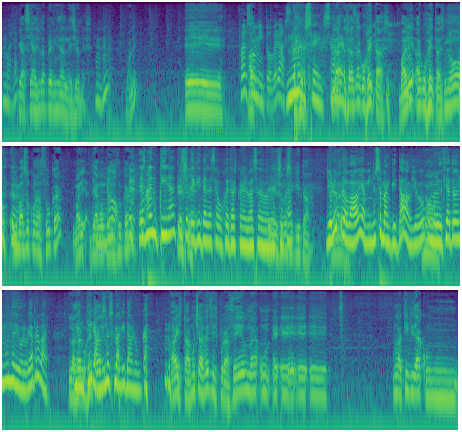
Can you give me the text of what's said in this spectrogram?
Vale. Y así ayuda a prevenir las lesiones. ¿Vale? Eh, Falso Ah. mito, verás. Número 6, a la- las agujetas, ¿vale? Agujetas, no el vaso con azúcar, ¿vale? De agua No. con azúcar. Es mentira que Eso se te es. quitan las agujetas con el vaso de Eso no azúcar. se quita. Yo lo he probado y a mí no se me han quitado. Yo, No. como lo decía todo el mundo, digo, lo voy a probar. Las Mentira, a mí no se me ha quitado nunca. Ahí está, muchas veces por hacer una, un, eh, eh, eh, una actividad con,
